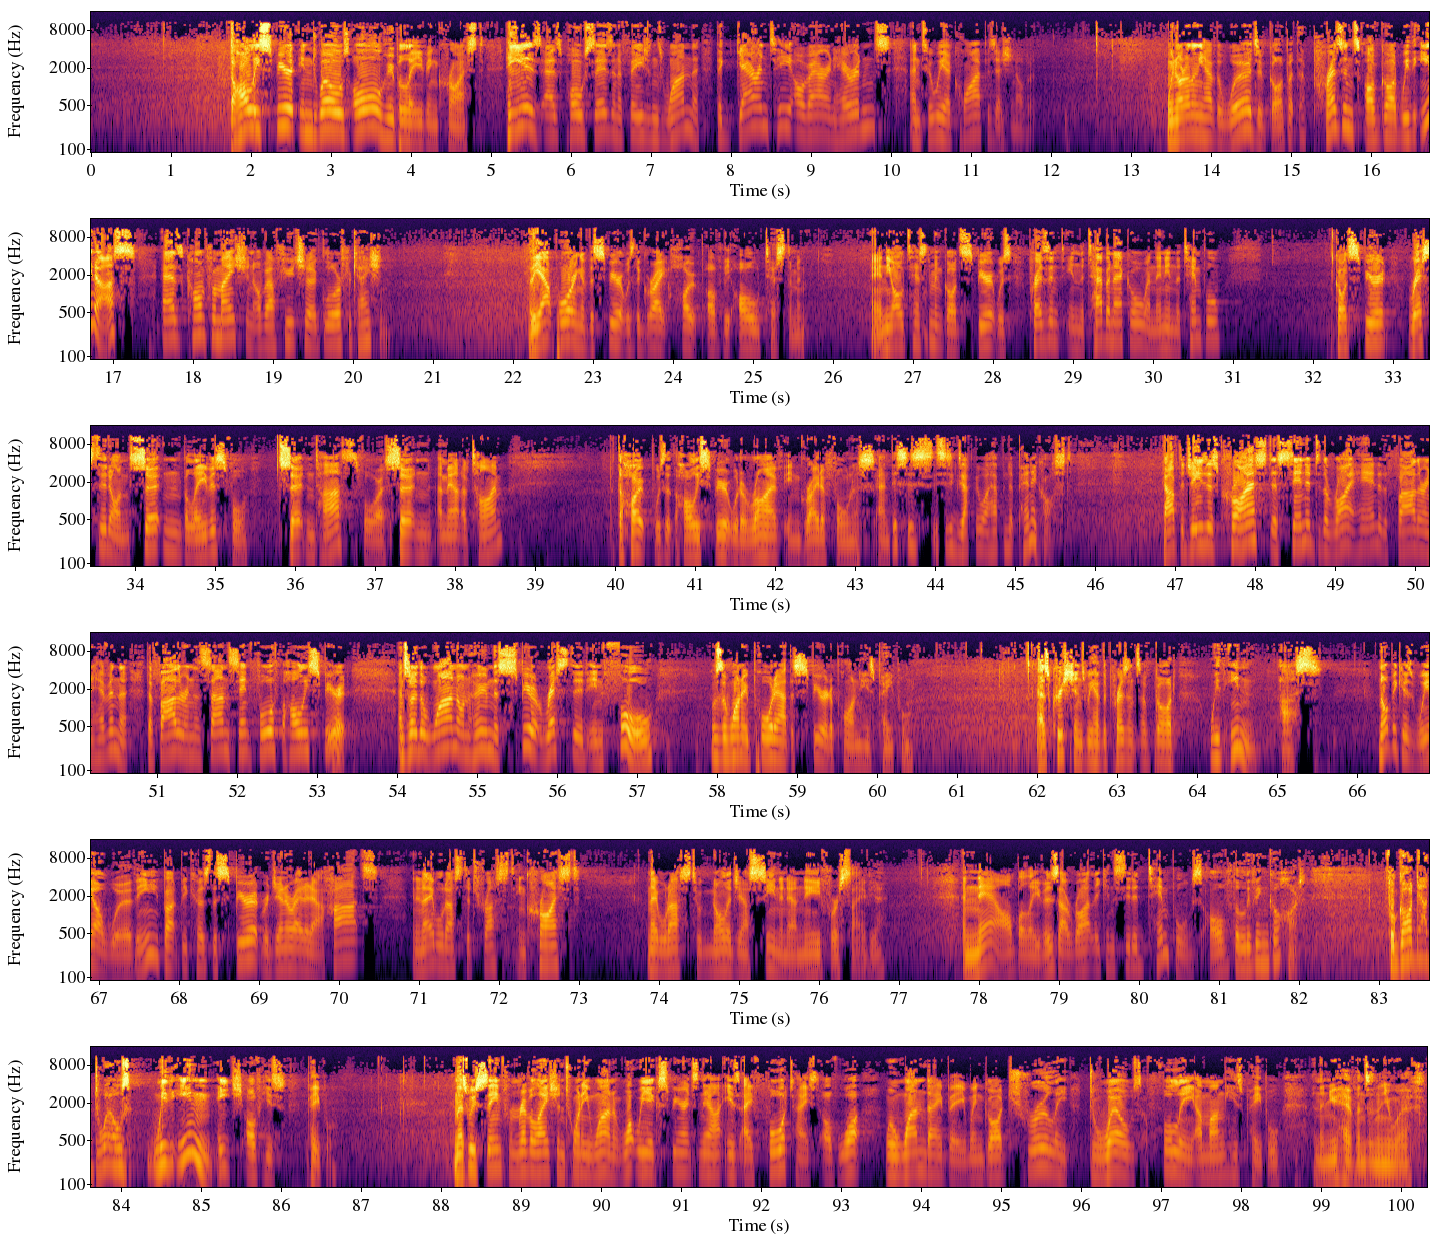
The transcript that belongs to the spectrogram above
The Holy Spirit indwells all who believe in Christ. He is, as Paul says in Ephesians 1, the, the guarantee of our inheritance until we acquire possession of it we not only have the words of God, but the presence of God within us as confirmation of our future glorification. The outpouring of the Spirit was the great hope of the Old Testament. In the Old Testament, God's Spirit was present in the tabernacle and then in the temple. God's Spirit rested on certain believers for certain tasks for a certain amount of time. But the hope was that the Holy Spirit would arrive in greater fullness, and this is, this is exactly what happened at Pentecost. After Jesus Christ ascended to the right hand of the Father in heaven, the, the Father and the Son sent forth the Holy Spirit. And so the one on whom the Spirit rested in full was the one who poured out the Spirit upon his people. As Christians, we have the presence of God within us. Not because we are worthy, but because the Spirit regenerated our hearts and enabled us to trust in Christ, enabled us to acknowledge our sin and our need for a Saviour. And now, believers are rightly considered temples of the living God. For God now dwells within each of His people. And as we've seen from Revelation 21, what we experience now is a foretaste of what will one day be when God truly dwells fully among his people in the new heavens and the new earth.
